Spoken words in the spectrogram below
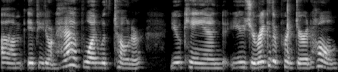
Um, if you don't have one with toner, you can use your regular printer at home,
